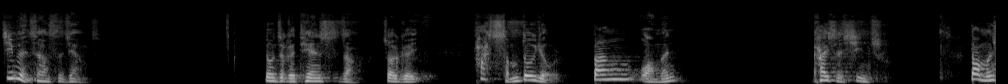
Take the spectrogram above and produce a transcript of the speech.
基本上是这样子。用这个天使长做一个，他什么都有了。当我们开始信主，当我们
